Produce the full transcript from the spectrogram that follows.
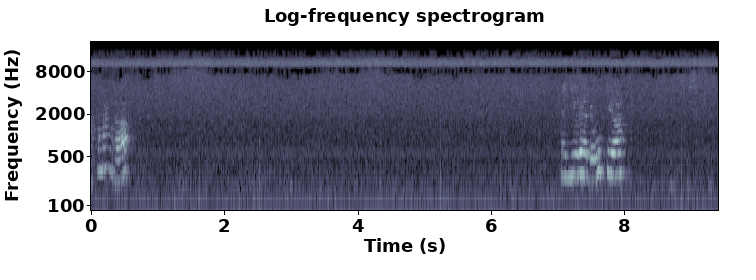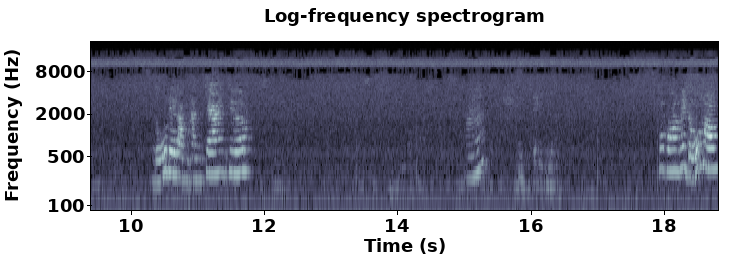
nào thắc mắc nữa Hình như là đủ chưa? Đủ để làm hành trang chưa? Ừ? Các con thấy đủ không?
